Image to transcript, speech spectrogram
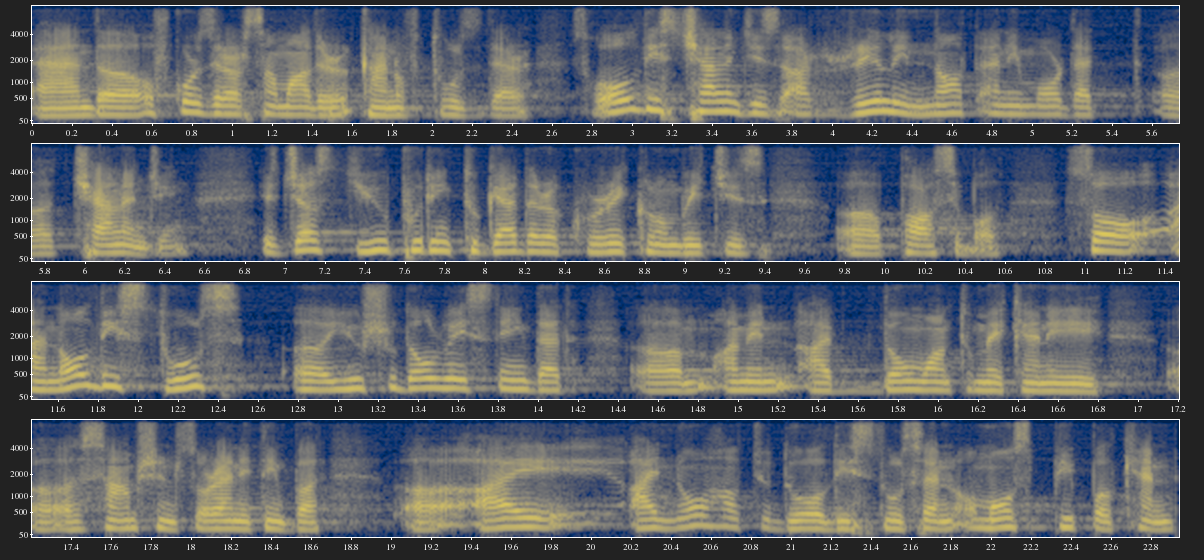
And uh, of course, there are some other kind of tools there. So all these challenges are really not anymore that uh, challenging. It's just you putting together a curriculum which is uh, possible. So, and all these tools, uh, you should always think that, um, I mean, I don't want to make any uh, assumptions or anything, but uh, I, I know how to do all these tools, and most people can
